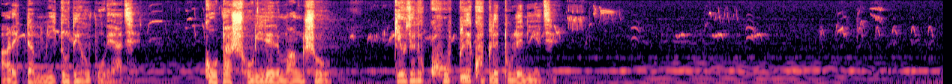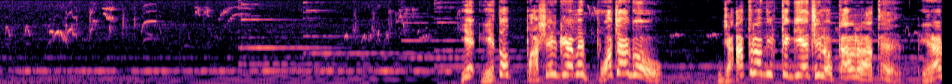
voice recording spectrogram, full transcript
আরেকটা মৃতদেহ পড়ে আছে। গোটা শরীরের মাংস কেউ যেন খুপলে খুপলে তুলে নিয়েছে। এ এ তো পাশের গ্রামের পচা গো। যাত্রা দেখতে গিয়েছিল কাল রাতে। ফেরার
